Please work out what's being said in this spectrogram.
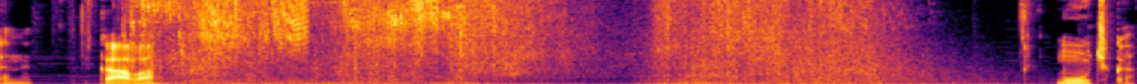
Це не цікаво. Мучка,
